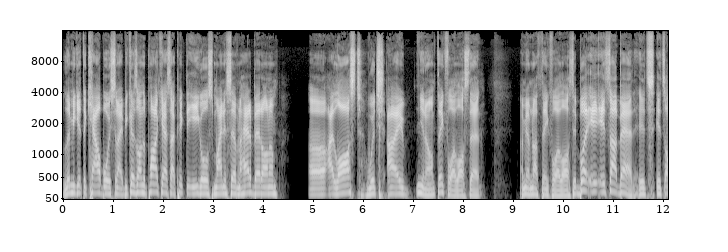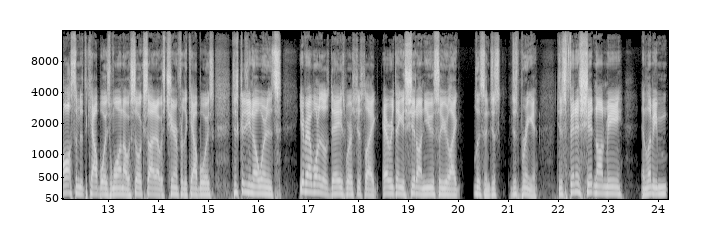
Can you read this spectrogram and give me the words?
Let me get the Cowboys tonight because on the podcast I picked the Eagles minus seven. I had a bet on them. Uh, I lost, which I, you know, I'm thankful I lost that. I mean, I'm not thankful I lost it, but it, it's not bad. It's it's awesome that the Cowboys won. I was so excited. I was cheering for the Cowboys just because you know when it's you ever have one of those days where it's just like everything is shit on you, so you're like, listen, just just bring it. Just finish shitting on me and let me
